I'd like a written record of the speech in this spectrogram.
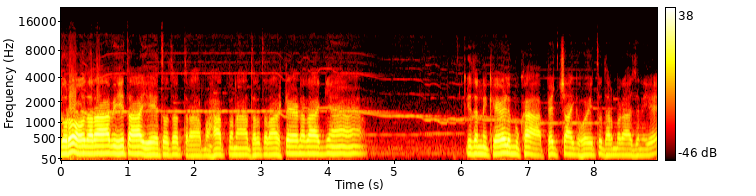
ದುರೋದರ ವಿಹಿತ ಏತು ತತ್ರ ಮಹಾತ್ಮನ ಧೃತರಾಷ್ಟ್ರೇಣ ರಾಜ್ಞ. ಇದನ್ನು ಕೇಳಿ ಮುಖ ಪೆಚ್ಚಾಗಿ ಹೋಯಿತು ಧರ್ಮರಾಜನಿಗೆ.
